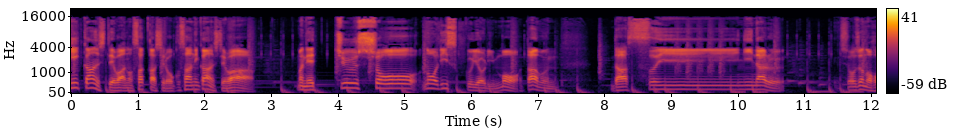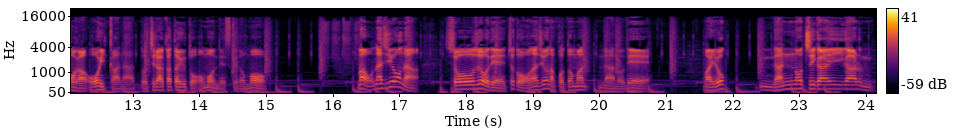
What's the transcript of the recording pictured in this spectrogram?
に関しては、あの、サッカーしてるお子さんに関しては、まあ、熱中症のリスクよりも、多分、脱水になる症状の方が多いかな、どちらかというと思うんですけども、まあ、同じような症状で、ちょっと同じような言葉なので、まあ、よ何の違いがある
